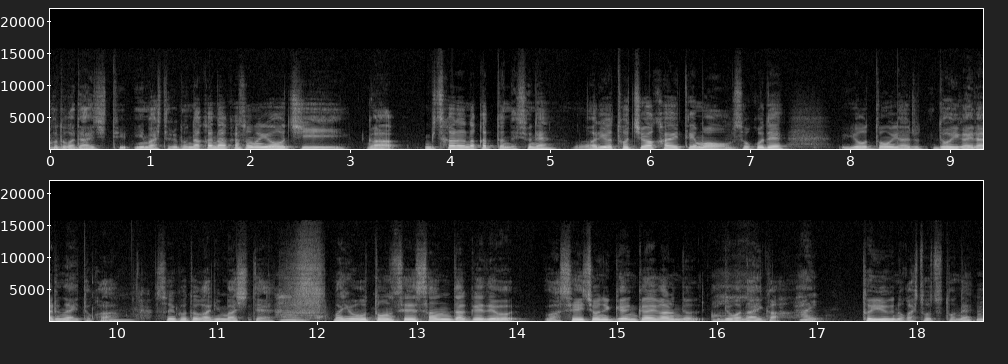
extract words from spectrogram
ことが大事って言いましたけど、うん、なかなかその用地が見つからなかったんですよね。あるいは土地は変えてもそこで養豚をやる同意が得られないとか、うん、そういうことがありまして、はい、まあ、養豚生産だけでは成長に限界があるのではないか、はい、というのが一つとね、うん、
